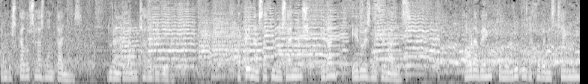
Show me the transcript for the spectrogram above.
emboscados en las montañas durante la lucha guerrillera. Apenas hace unos años eran héroes nacionales. Ahora ven como grupos de jóvenes Chechenios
